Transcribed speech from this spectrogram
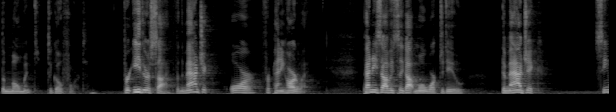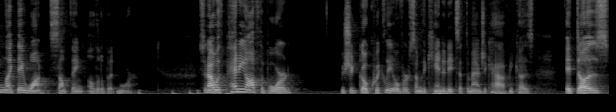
the moment to go for it. For either side, for the Magic or for Penny Hardaway. Penny's obviously got more work to do. The Magic seem like they want something a little bit more. So now with Penny off the board, we should go quickly over some of the candidates that the Magic have because it does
